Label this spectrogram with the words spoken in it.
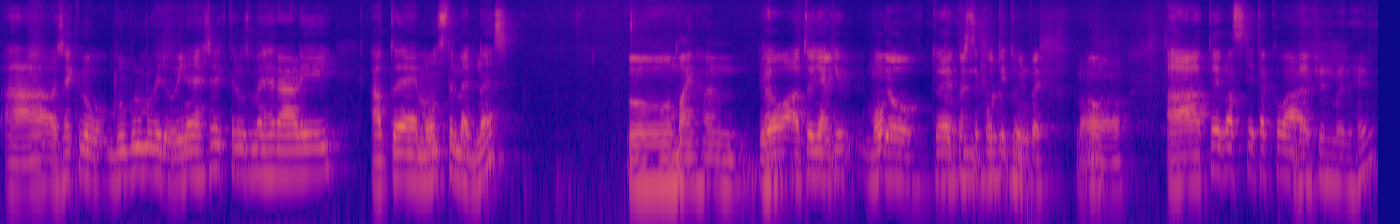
A řeknu, budu budu mluvit o jiné hře, kterou jsme hráli, a to je Monster Madness. Uh, Mindhand. Jo, a to je nějaký, mo- jo, to je prostě podtitul. repack. No, no. A to je vlastně taková... Dungeon Mayhem?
